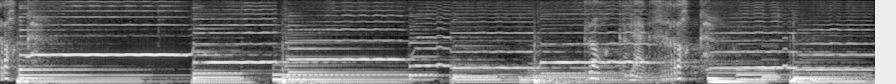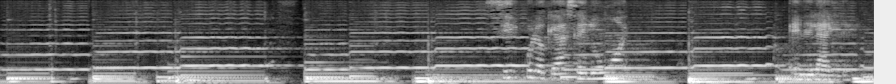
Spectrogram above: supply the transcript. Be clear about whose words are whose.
Speaker 1: rosca. Rosca, la rosca. Círculo que hace el humo en el aire.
